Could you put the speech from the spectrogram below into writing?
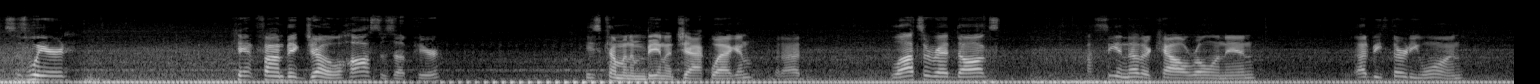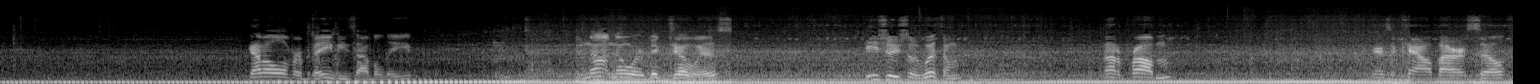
this is weird. Can't find Big Joe. Haas is up here. He's coming and being a jack wagon, but I lots of red dogs. I see another cow rolling in. That'd be 31. Got all of our babies, I believe. Do not know where Big Joe is. He's usually with them. Not a problem. Here's a cow by herself.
